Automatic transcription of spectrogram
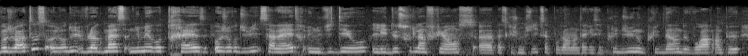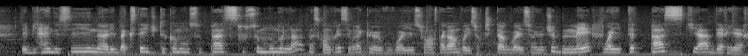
Bonjour à tous, aujourd'hui Vlogmas numéro 13. Aujourd'hui ça va être une vidéo les dessous de l'influence euh, parce que je me suis dit que ça pouvait en intéresser plus d'une ou plus d'un de voir un peu les behind the scenes, les backstage de comment se passe tout ce monde là parce qu'en vrai c'est vrai que vous voyez sur Instagram, vous voyez sur TikTok, vous voyez sur YouTube mais vous voyez peut-être pas ce qu'il y a derrière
